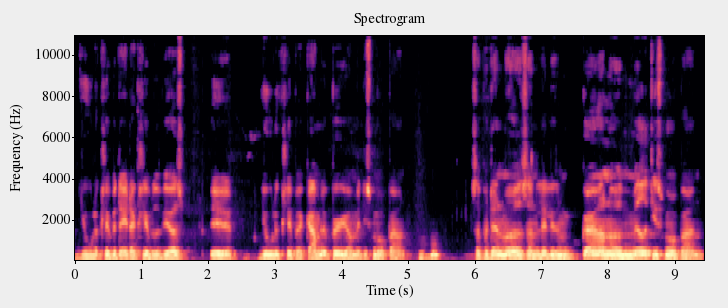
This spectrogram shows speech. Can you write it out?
juleklippedag, der klippede vi også øh, juleklip af gamle bøger med de små børn. Mm-hmm. Så på den måde sådan lidt ligesom gøre noget med de små børn.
